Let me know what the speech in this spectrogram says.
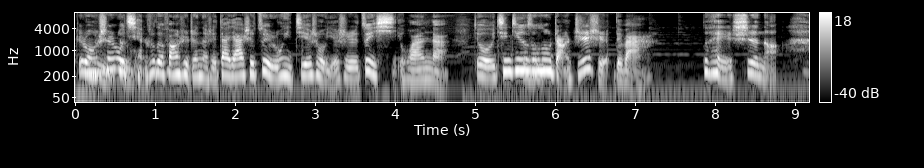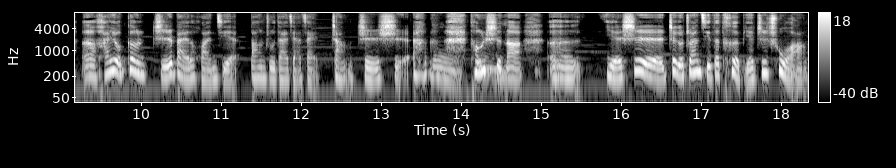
这种深入浅出的方式，真的是大家是最容易接受，也是最喜欢的，就轻轻松松长知识，对吧？对，是呢，呃，还有更直白的环节，帮助大家在长知识。嗯，同时呢，呃，也是这个专辑的特别之处啊。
